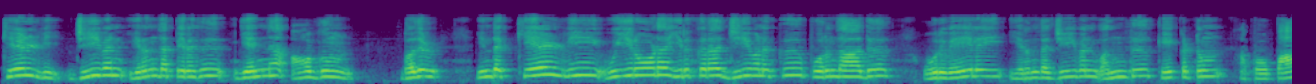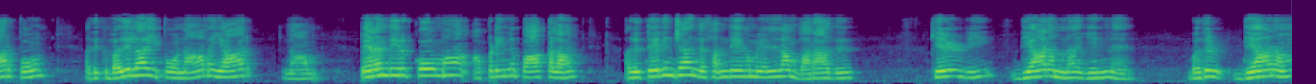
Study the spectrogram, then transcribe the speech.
கேள்வி ஜீவன் இறந்த பிறகு என்ன ஆகும்? பதில் இந்த கேள்வி உயிரோட இருக்கிற ஜீவனுக்கு பொருந்தாது. ஒருவேளை இறந்த ஜீவன் வந்து கேட்கட்டும். அப்போ பார்ப்போம். அதுக்கு பதிலாக இப்போ நாம யார்? நாம் பிறந்திருக்கோமா அப்படின்னு பார்க்கலாம். அது தெரிஞ்சா இந்த சந்தேகம் எல்லாம் வராது. கேள்வி தியானம்னா என்ன? பதில் தியானம்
